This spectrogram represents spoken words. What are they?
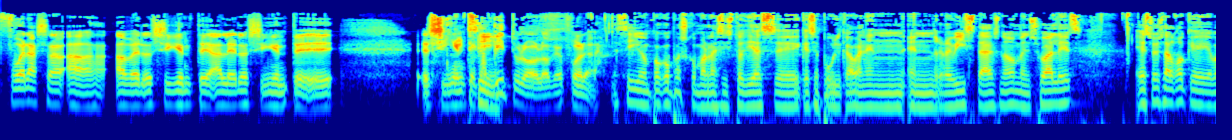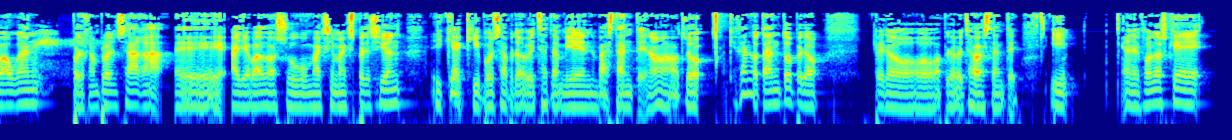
fueras a, a, ver el siguiente, a leer el siguiente el siguiente capítulo o lo que fuera. Sí, un poco pues como las historias eh, que se publicaban en, en revistas, ¿no? Mensuales. Eso es algo que Vaughan, por ejemplo, en Saga eh, ha llevado a su máxima expresión y que aquí pues aprovecha también bastante, ¿no? A otro, quizá no tanto, pero pero aprovecha bastante. Y en el fondo es que,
